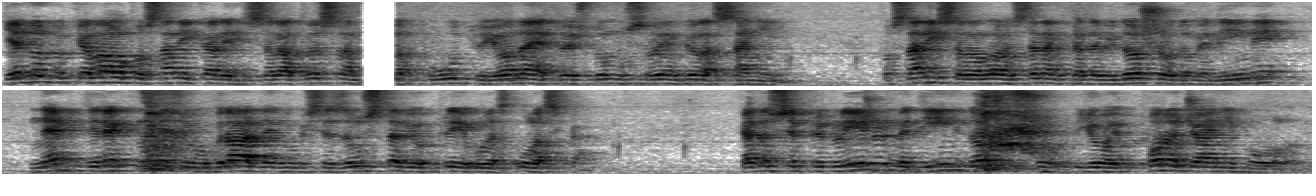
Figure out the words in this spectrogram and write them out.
Jednom dok je Allah poslanik alihi salatu wasalam na putu i ona je, to je što mu Sulejm bila sa njim. Poslanik sallallahu sallam kada bi došao do Medine, ne bi direktno ulazio u grad, nego bi se zaustavio prije ulaska. Kada su se približili Medini, došli su joj porođajni bolovi.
